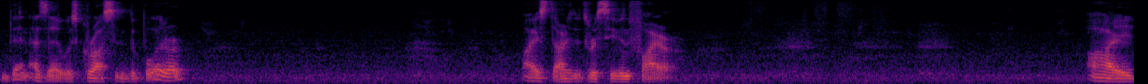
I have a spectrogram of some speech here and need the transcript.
Then as I was crossing the border, I started receiving fire. I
